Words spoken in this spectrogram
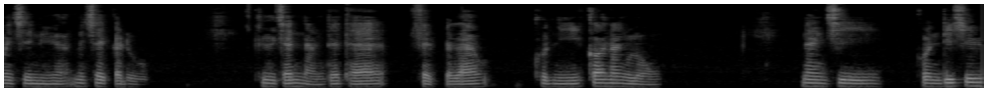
ไม่ใช่เนื้อ ไม่ใช่กระดูก คือชั้นหนังแท้ๆ เสร็จไปแล้ว คนนี้ก็นั่งลง นางชี คนที่ชื่อ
